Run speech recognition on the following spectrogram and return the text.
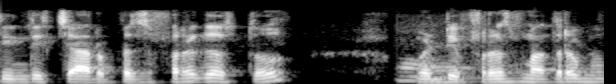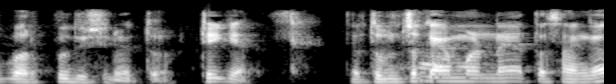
तीन ते चार रुपयाचा फरक असतो. पण डिफरन्स मात्र भरपूर दिसून येतो ठीक आहे तर तुमचं काय. म्हणणं आहे आता सांगा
